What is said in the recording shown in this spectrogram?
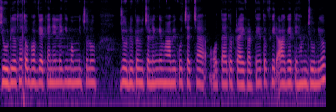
जूडियो था तो भव्या कहने लगी, मम्मी चलो जूडियो पे भी चलेंगे, वहाँ भी कुछ अच्छा होता है तो ट्राई करते हैं। तो फिर आ गए थे हम जूडियो।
